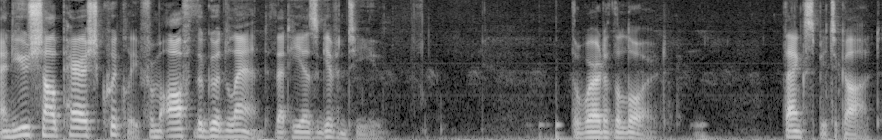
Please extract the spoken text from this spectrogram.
and you shall perish quickly from off the good land that he has given to you. The word of the Lord. Thanks be to God.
